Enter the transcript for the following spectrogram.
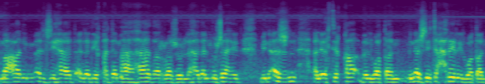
معالم الجهاد الذي قدمها هذا الرجل هذا المجاهد من أجل الارتقاء بالوطن من أجل تحرير الوطن.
